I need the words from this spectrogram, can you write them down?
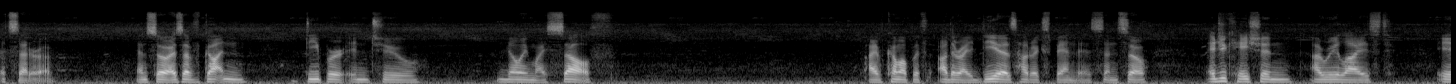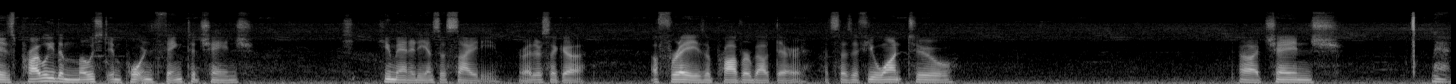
etc. And so as I've gotten deeper into knowing myself, I've come up with other ideas how to expand this. And so education, I realized, is probably the most important thing to change humanity and society. Right? There's like a a phrase, a proverb out there that says if you want to uh, change, man,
